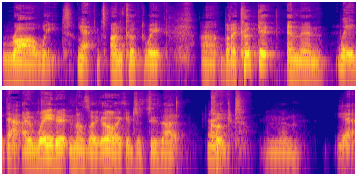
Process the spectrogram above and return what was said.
raw weight. Yeah, It's uncooked weight. Uh, but I cooked it and then weighed that. I weighed it and I was like, oh, I could just do that Right. cooked. And then Yeah,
